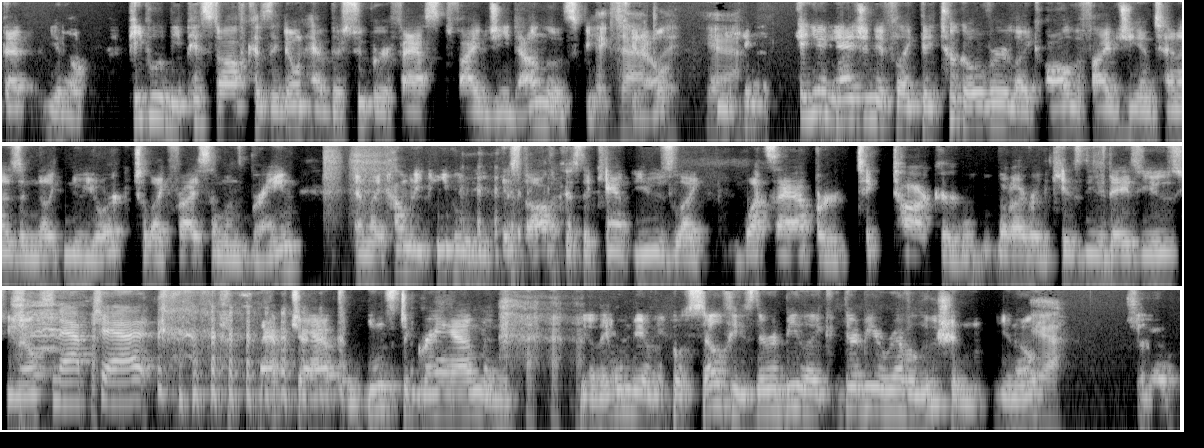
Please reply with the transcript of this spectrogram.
that, you know, people would be pissed off because they don't have their super fast 5G download speeds. Exactly. You know? Yeah. Can, can, you imagine if like they took over like all the 5G antennas in like New York to like fry someone's brain, and like how many people would be pissed off because they can't use like WhatsApp or TikTok or whatever the kids these days use, you know? Snapchat, Snapchat, and Instagram, and you know they wouldn't be able to post selfies. There would be like there'd be a revolution, you know? Yeah. So.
